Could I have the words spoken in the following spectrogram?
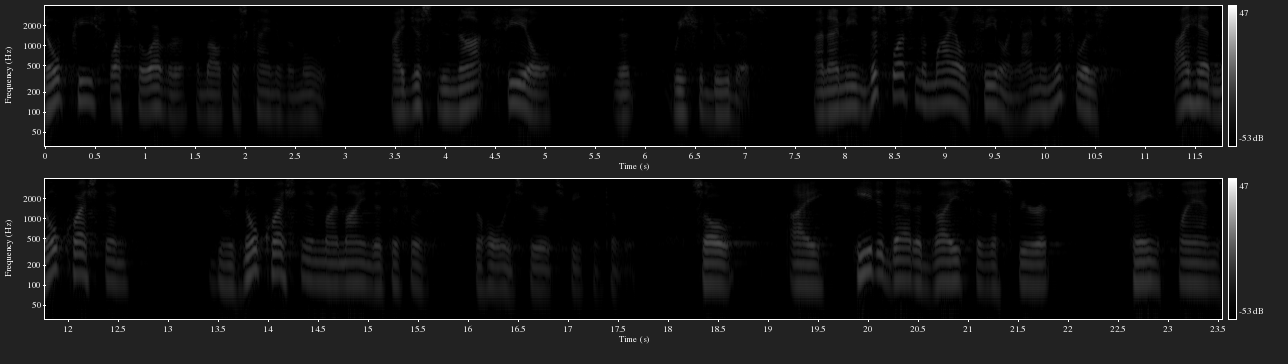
no peace whatsoever about this kind of a move. I just do not feel that we should do this. And I mean, this wasn't a mild feeling. I mean, this was, I had no question there was no question in my mind that this was the Holy Spirit speaking to me. So I heeded that advice of the Spirit, changed plans.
